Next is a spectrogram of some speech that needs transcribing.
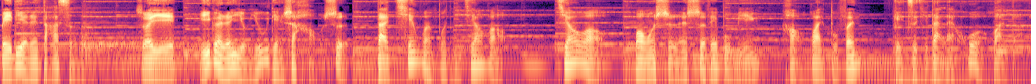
被猎人打死了。所以，一个人有优点是好事，但千万不能骄傲。骄傲往往使人是非不明、好坏不分，给自己带来祸患的。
